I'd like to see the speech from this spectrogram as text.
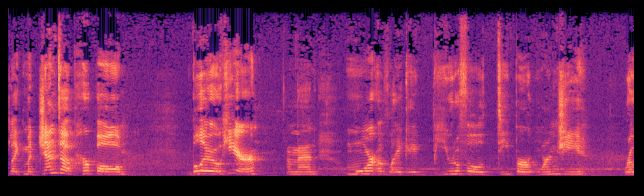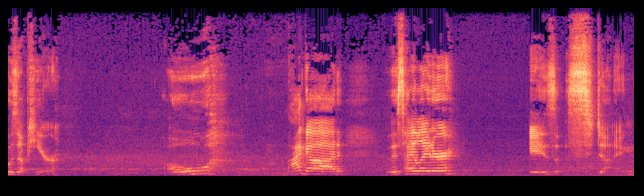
like magenta purple blue here. And then more of like a beautiful, deeper orangey rose up here. Oh my God, this highlighter is stunning.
